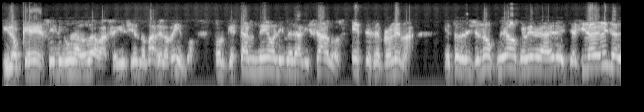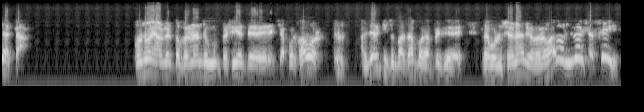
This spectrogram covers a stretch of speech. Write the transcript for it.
y, lo que sin ninguna duda va a seguir siendo más de lo mismo, porque están neoliberalizados. Este es el problema. Entonces dicen, no, cuidado que viene la derecha. Y la derecha ya está. ¿O no es Alberto Fernández un presidente de derecha? Por favor. Ayer quiso pasar por la especie de revolucionario renovador y no es así,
